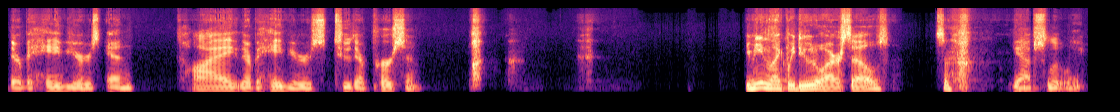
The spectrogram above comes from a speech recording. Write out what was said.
their behaviors and tie their behaviors to their person. You mean like we do to ourselves? yeah, absolutely.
